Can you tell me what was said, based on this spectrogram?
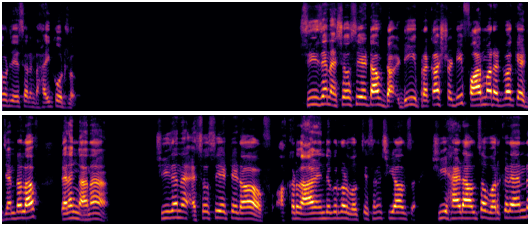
కూడా చేశారంట హైకోర్టులో she an associate of D Prakash Reddy former advocate general of Telangana she an associated of అక్కడ ఆయన దగ్గర కూడా వర్క్ చేశాను. She also she had also worked and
